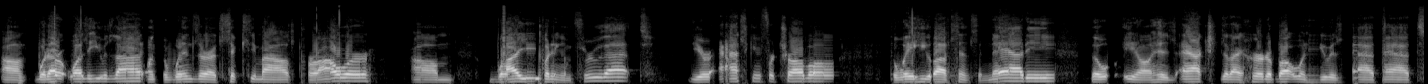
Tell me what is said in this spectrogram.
um, whatever it was he was on, when the winds are at 60 miles per hour. Um, why are you putting him through that? You're asking for trouble. The way he left Cincinnati, the you know his action that I heard about when he was at at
